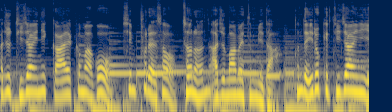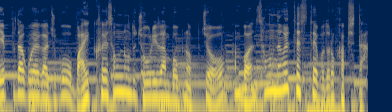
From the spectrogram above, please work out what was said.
아주 디자인이 깔끔하고 심플해서 저는 아주 마음에 듭니다. 근데 이렇게 디자인이 예쁘다고 해가지고 마이크의 성능도 좋으리란 법은 없죠. 한번 성능을 테스트 해 보도록 합시다.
